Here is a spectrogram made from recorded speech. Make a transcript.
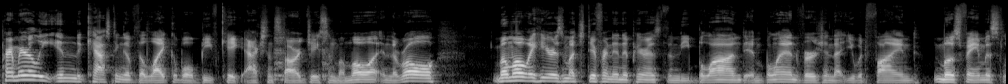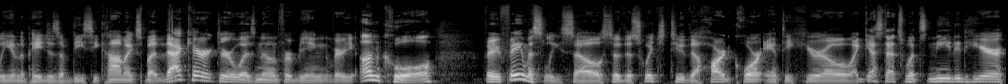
primarily in the casting of the likable beefcake action star Jason Momoa in the role. Momoa here is much different in appearance than the blonde and bland version that you would find most famously in the pages of DC Comics, but that character was known for being very uncool very famously so. So the switch to the hardcore anti hero, I guess that's what's needed here.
